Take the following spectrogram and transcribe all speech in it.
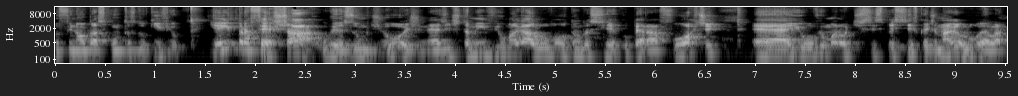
no final das contas do que viu. E aí para fechar o resumo de hoje, né, a gente também viu Magalu voltando a se recuperar forte é, e houve uma notícia específica de Magalu, ela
